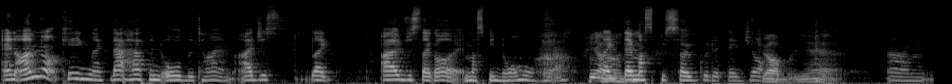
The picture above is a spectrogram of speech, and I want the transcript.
and i'm not kidding like that happened all the time i just like i'm just like oh it must be normal here Yeah, like they must be so good at their job, job. Yeah. um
